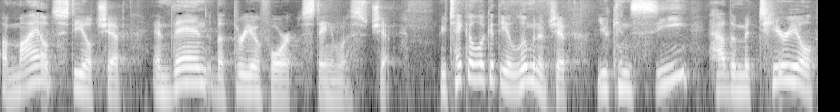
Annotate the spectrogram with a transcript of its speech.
a mild steel chip, and then the 304 stainless chip. If you take a look at the aluminum chip, you can see how the material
